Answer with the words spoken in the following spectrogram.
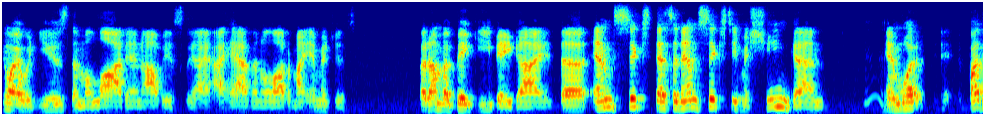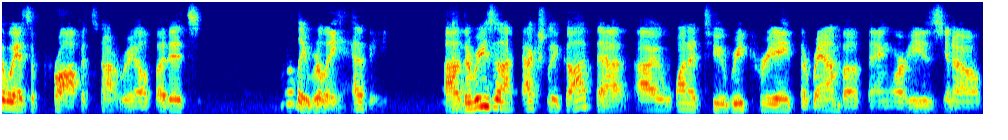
knew I would use them a lot, and obviously I, I have in a lot of my images. But I'm a big eBay guy. The M6 that's an M60 machine gun, and what? By the way, it's a prop. It's not real, but it's really really heavy. Uh, the reason I actually got that, I wanted to recreate the Rambo thing where he's, you know,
